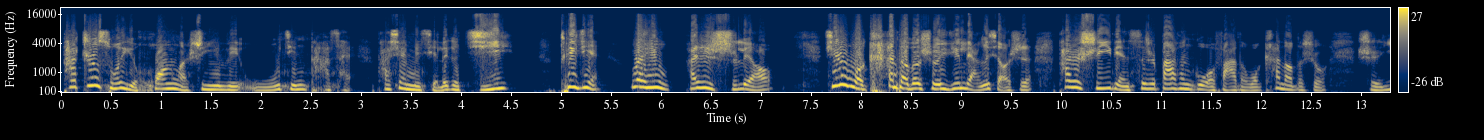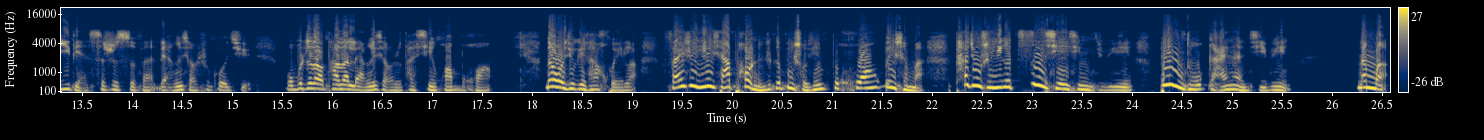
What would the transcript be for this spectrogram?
他之所以慌了，是因为无精打采。他下面写了个急，推荐外用还是食疗？其实我看到的时候已经两个小时，他是十一点四十八分给我发的，我看到的时候是一点四十四分，两个小时过去，我不知道他那两个小时他心慌不慌。那我就给他回了。凡是咽峡疱疹这个病，首先不慌，为什么？它就是一个自限性疾病，病毒感染疾病。那么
